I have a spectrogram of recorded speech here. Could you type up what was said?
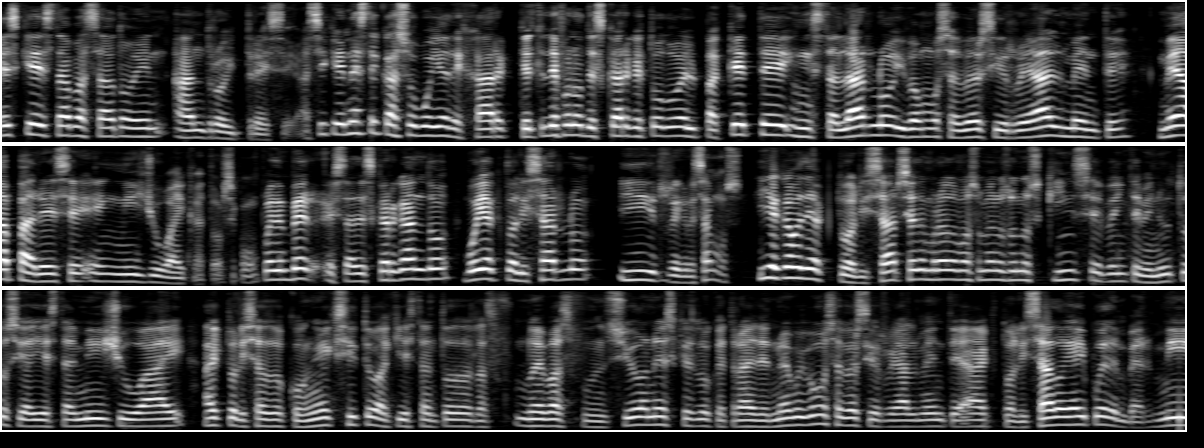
es que está basado en Android 13. Así que en este caso voy a dejar que el teléfono descargue todo el paquete, instalarlo y vamos a ver si realmente me aparece en mi UI 14. Como pueden ver, está descargando. Voy a actualizarlo y regresamos. Y acaba de actualizar. Se ha demorado más o menos unos 15-20 minutos y ahí está mi UI actualizado con éxito. Aquí están todas las nuevas funciones, que es lo que trae de nuevo. Y vamos a ver si realmente ha actualizado. Y ahí pueden ver mi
